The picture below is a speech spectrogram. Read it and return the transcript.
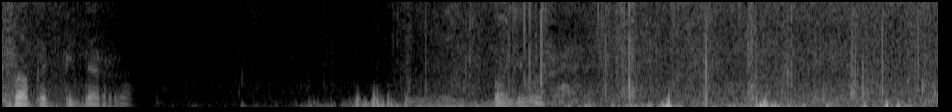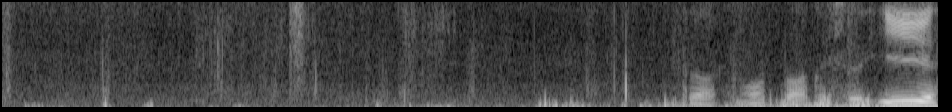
Кацапи підарас. Заїбали вже. Так, ну от так ось. І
